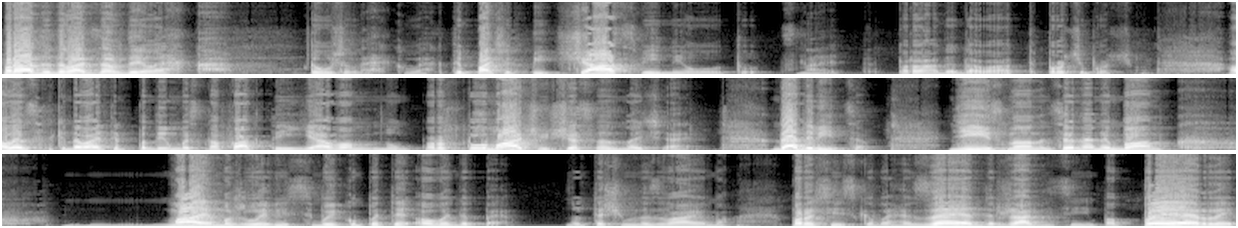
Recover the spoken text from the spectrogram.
Поради давати завжди легко. Дуже легко, легко. Ти бачиш під час війни, о, тут, знаєте, поради давати, проче, проче. Але все-таки давайте подивимось на факти, і я вам ну, розтлумачу, що це означає. Да, дивіться. Дійсно, Національний банк має можливість викупити ОВДП. Ну, те, що ми називаємо по-російськи ВГЗ, державні цінні папери,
